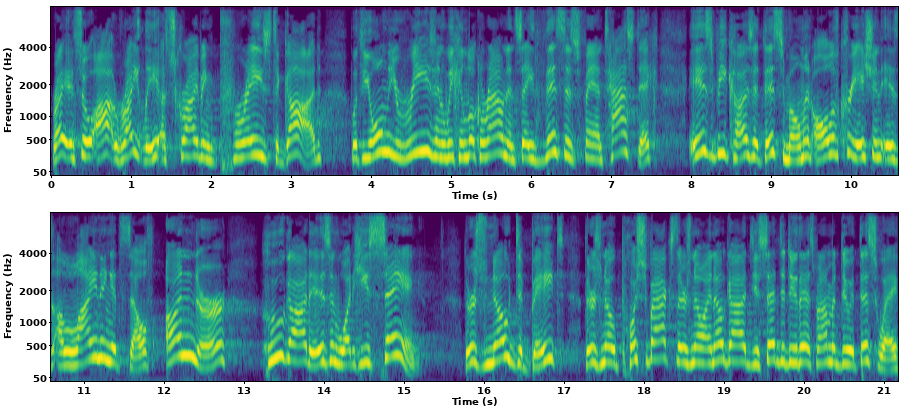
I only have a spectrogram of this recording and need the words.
Right? And so, uh, rightly ascribing praise to God, but the only reason we can look around and say this is fantastic is because at this moment all of creation is aligning itself under who God is and what He's saying. There's no debate. There's no pushbacks. There's no, I know God, you said to do this, but I'm going to do it this way.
